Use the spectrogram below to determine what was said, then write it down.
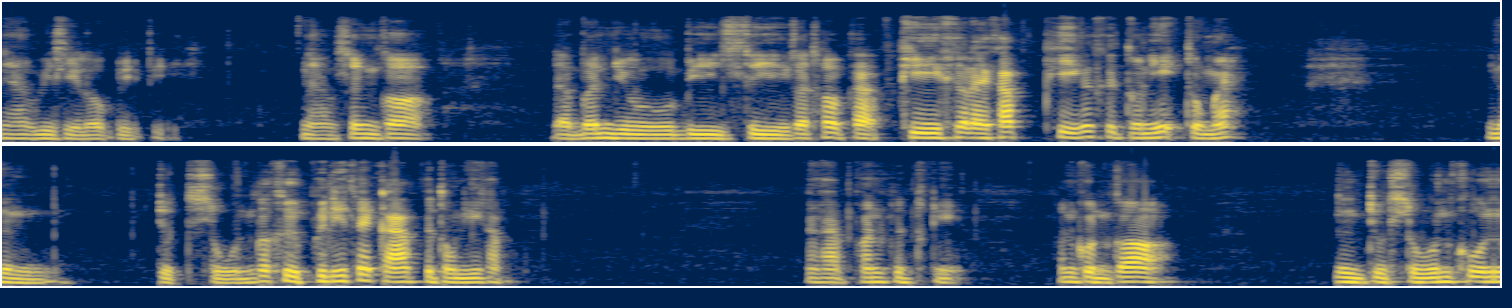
นะครับ VC ลบ VB นะครับซึ่งก็ WBC ก็เท่ากับ P คืออะไรครับ P ก็คือตัวนี้ถูกไหมหนึ่งจุดศูนย์ก็คือพื้นที่ใต้กราฟคือตรงนี้ครับ นะครับเพราะคุณตรงนี้เพราะคุณก็หนึ่งจุดศูนย์คูณ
